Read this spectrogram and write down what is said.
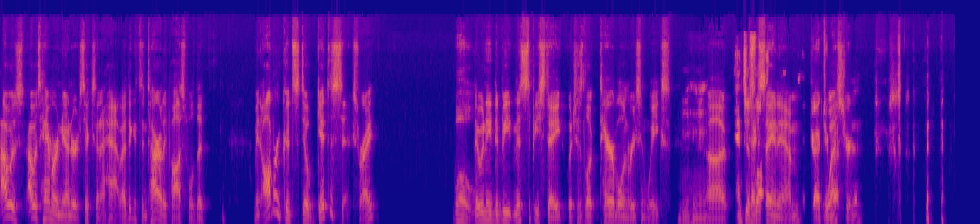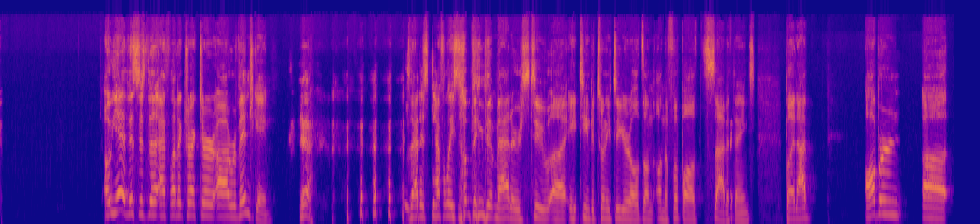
I, I was I was hammering the under at six and a half. I think it's entirely possible that I mean Auburn could still get to six, right? Whoa. They would need to beat Mississippi State, which has looked terrible in recent weeks. Mm-hmm. Uh, And just Texas lost A&M, Western. Oh yeah, this is the athletic director uh, revenge game. Yeah. 'Cause that is definitely something that matters to uh, 18 to 22 year olds on, on the football side of things. But I, Auburn, uh,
